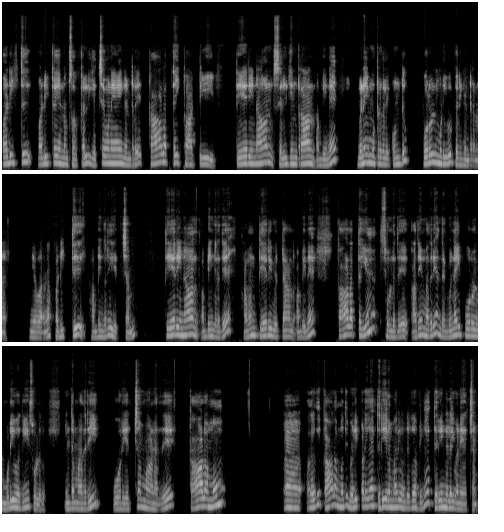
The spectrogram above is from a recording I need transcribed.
படித்து படிக்க என்னும் சொற்கள் எச்சவினையாய் நின்று காலத்தை காட்டி தேறினான் செல்கின்றான் அப்படின்னு வினைமுற்றுகளை கொண்டு பொருள் முடிவு பெறுகின்றன இங்க பாருங்க படித்து அப்படிங்கிறது எச்சம். தேறினான் அப்படிங்கிறது அவன் தேறி விட்டான் அப்படின்னு காலத்தையும் சொல்லுது. அதே மாதிரி அந்த வினை பொருள் முடிவதையும் சொல்லுது. இந்த மாதிரி ஒரு எச்சமானது காலமும் அதாவது காலம் வந்து வெளிப்படையா தெரியற மாதிரி வந்தது அப்படின்னா தெரிநிலை வினை எச்சம்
